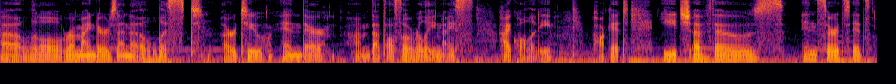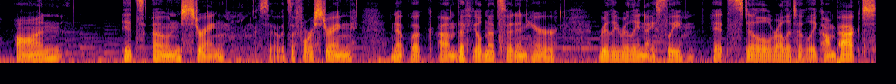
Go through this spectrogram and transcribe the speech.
uh, little reminders and a list or two in there. Um, that's also a really nice, high quality pocket. Each of those inserts, it's on its own string. So it's a four string notebook. Um, the field notes fit in here really, really nicely. It's still relatively compact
